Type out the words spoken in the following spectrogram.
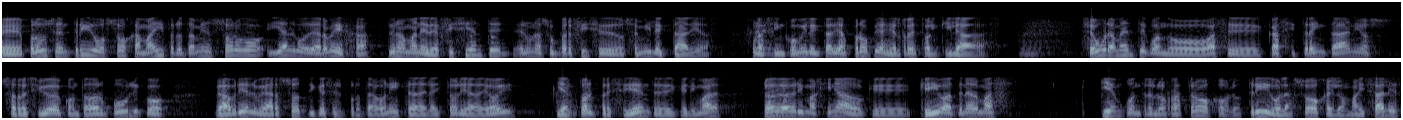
Eh, producen trigo, soja, maíz, pero también sorgo y algo de arveja de una manera eficiente en una superficie de 12.000 hectáreas, unas 5.000 hectáreas propias y el resto alquiladas. Mm. Seguramente cuando hace casi 30 años se recibió de contador público, Gabriel Bearzotti, que es el protagonista de la historia de hoy y actual presidente de Kelimar, no debe haber imaginado que, iba a tener más tiempo entre los rastrojos, los trigos, la soja y los maizales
